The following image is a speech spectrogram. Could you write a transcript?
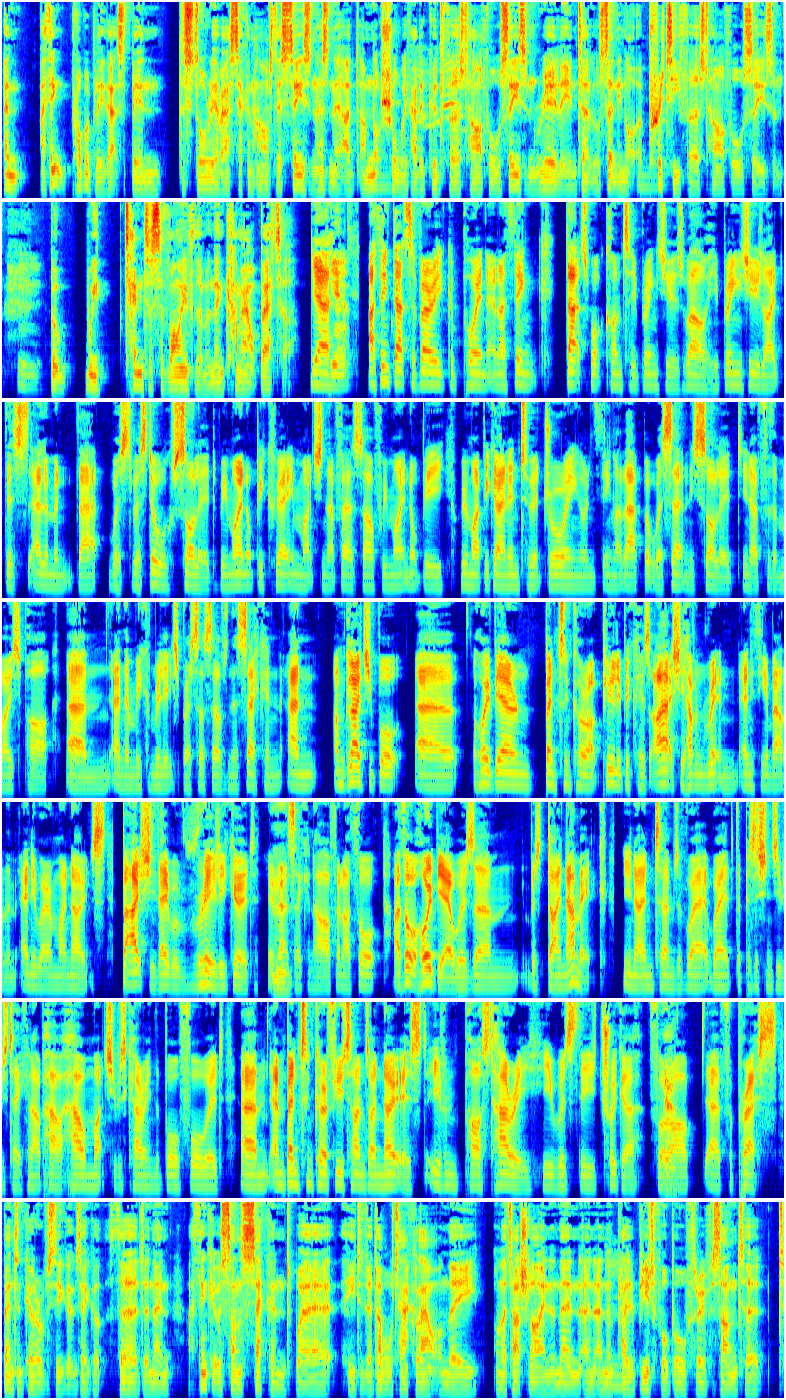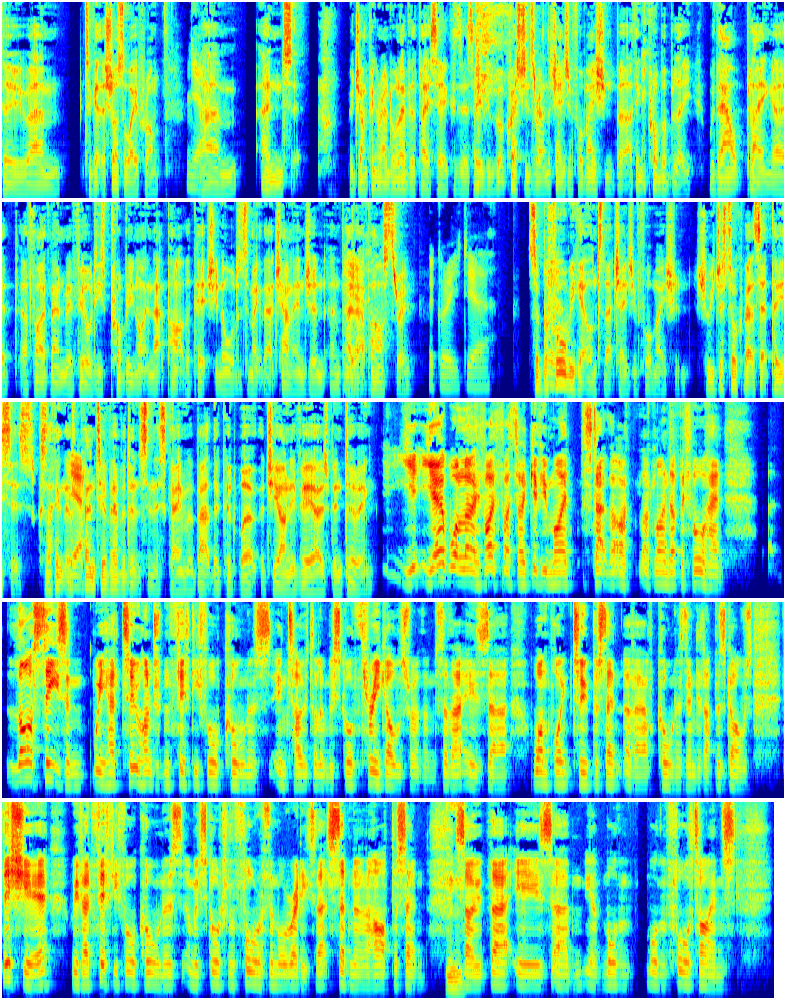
And I think probably that's been the story of our second half this season, hasn't it? I, am not sure we've had a good first half all season, really. In terms, well, certainly not a pretty first half all season, mm. but we tend to survive them and then come out better. Yeah, yeah. I think that's a very good point, and I think that's what Conte brings you as well. He brings you like this element that we're we're still solid. We might not be creating much in that first half. We might not be we might be going into it drawing or anything like that, but we're certainly solid, you know, for the most part. Um, and then we can really express ourselves in the second. And I'm glad you brought uh, Højbjerg and Bentancur up purely because I actually haven't written anything about them anywhere in my notes, but actually they were really good in mm. that second half, and I thought I thought Højbjerg was um, was dynamic, you know, in terms of where, where the positions he was taking up, how how much he was carrying the ball forward, um, and Bentancur a few times I noticed even past Harry, he was the trigger for yeah. our uh, for press. Bentancur obviously got, third, and then I think it was Son's second where he did a double tackle out on the on the touchline, and then and, and then mm. played a beautiful ball through for Son to to um, to get the shot away from. Yeah. Um, and we're jumping around all over the place here because we've got questions around the change in formation. But I think probably without playing a, a five man midfield, he's probably not in that part of the pitch in order to make that challenge and, and play yeah. that pass through. Agreed. Yeah. So before yeah. we get onto that change in formation, should we just talk about set pieces? Because I think there's yeah. plenty of evidence in this game about the good work that Gianni Vio has been doing. Yeah, well, uh, if, I, if I give you my stat that I've, I've lined up beforehand, last season we had 254 corners in total and we scored three goals from them. So that is uh, 1.2% of our corners ended up as goals. This year we've had 54 corners and we've scored from four of them already. So that's 7.5% mm. so that is um, you know more than more than four times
